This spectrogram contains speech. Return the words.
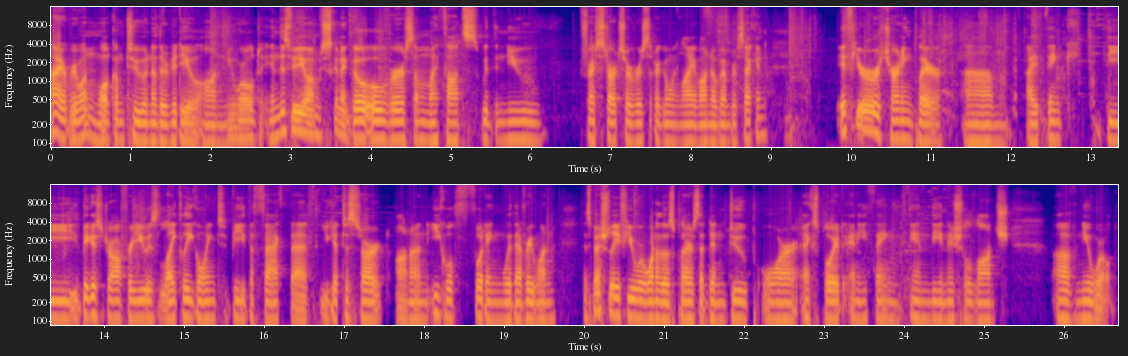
Hi everyone, welcome to another video on New World. In this video I'm just going to go over some of my thoughts with the new fresh start servers that are going live on November 2nd. If you're a returning player, um, I think the biggest draw for you is likely going to be the fact that you get to start on an equal footing with everyone, especially if you were one of those players that didn't dupe or exploit anything in the initial launch of New World.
